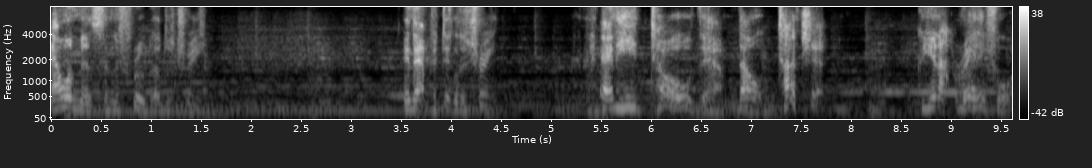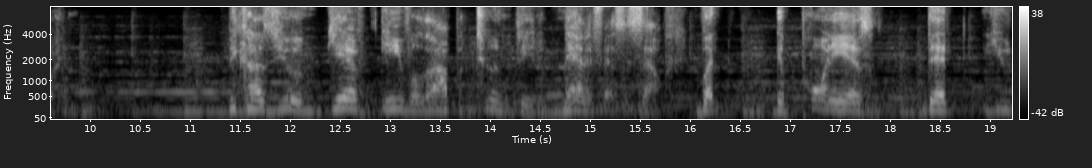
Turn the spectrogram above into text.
elements in the fruit of the tree, in that particular tree. And he told them, don't touch it, you're not ready for it. Because you give evil the opportunity to manifest itself. But the point is that you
